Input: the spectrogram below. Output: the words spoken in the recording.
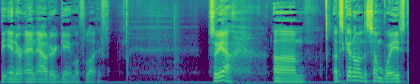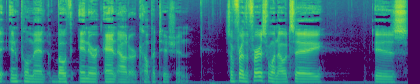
the inner and outer game of life. So, yeah, um, let's get on to some ways to implement both inner and outer competition. So, for the first one, I would say is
